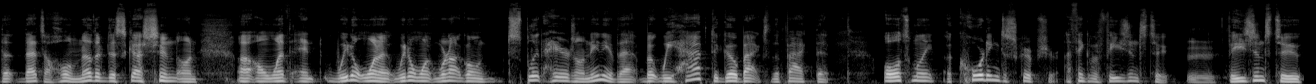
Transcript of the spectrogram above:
the, that's a whole nother discussion on uh, on what. And we don't want to. We don't want. We're not going to split hairs on any of that. But we have to go back to the fact that ultimately, according to Scripture, I think of Ephesians 2. Ephesians 2,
